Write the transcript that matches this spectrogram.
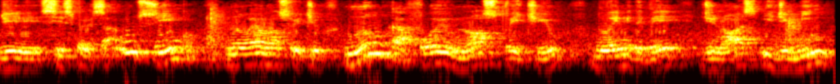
de se expressar. Um símbolo não é o nosso feitio. Nunca foi o nosso feitio do MDB, de nós e de mim,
